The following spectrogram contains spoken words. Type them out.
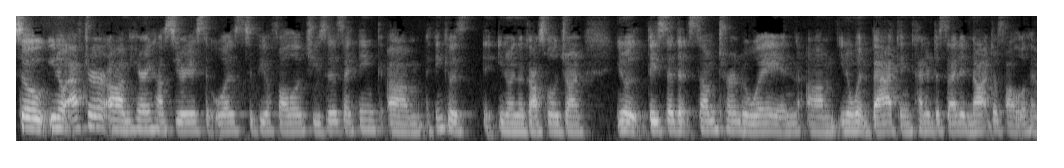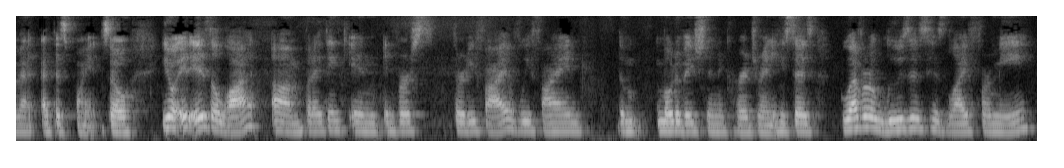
So you know, after um, hearing how serious it was to be a follower of Jesus, I think um, I think it was you know in the Gospel of John, you know, they said that some turned away and um, you know went back and kind of decided not to follow him at, at this point. So you know, it is a lot, um, but I think in in verse thirty five we find the motivation and encouragement. He says, "Whoever loses his life for me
